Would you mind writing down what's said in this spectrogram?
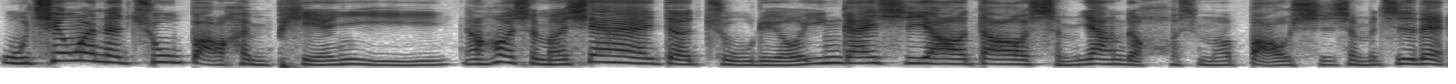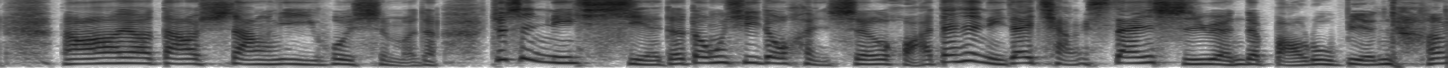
五千万的珠宝很便宜，然后什么现在的主流应该是要到什么样的什么宝石什么之类，然后要到上亿或什么的，就是你写的东西都很奢华，但是你在抢三十元的宝路边当。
